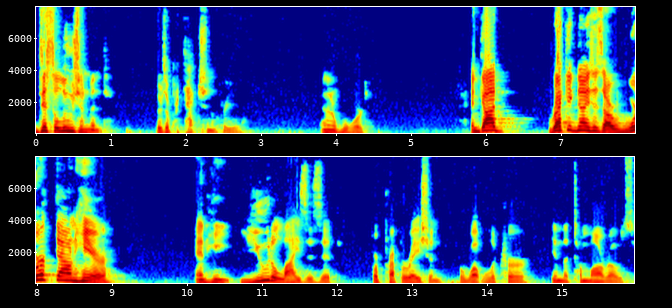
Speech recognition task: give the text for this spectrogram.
disillusionment. There's a protection for you and an award. And God recognizes our work down here and He utilizes it for preparation for what will occur in the tomorrows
